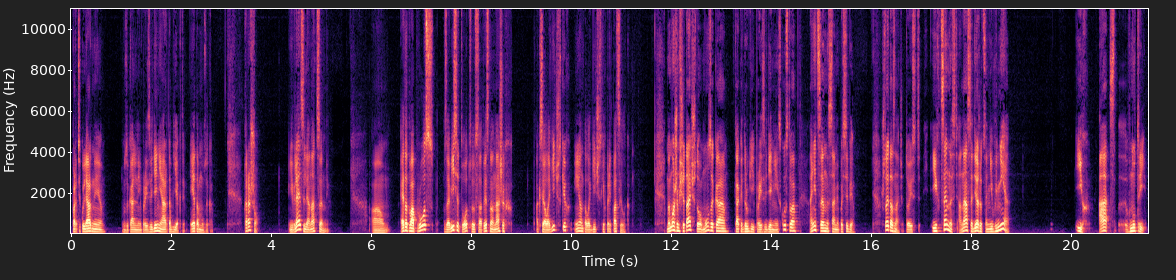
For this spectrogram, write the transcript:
партикулярные музыкальные произведения, арт-объекты. И это музыка. Хорошо. Является ли она ценной? Этот вопрос зависит от, соответственно, наших аксиологических и онтологических предпосылок. Мы можем считать, что музыка, как и другие произведения искусства, они ценны сами по себе. Что это значит? То есть их ценность, она содержится не вне их, а внутри.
